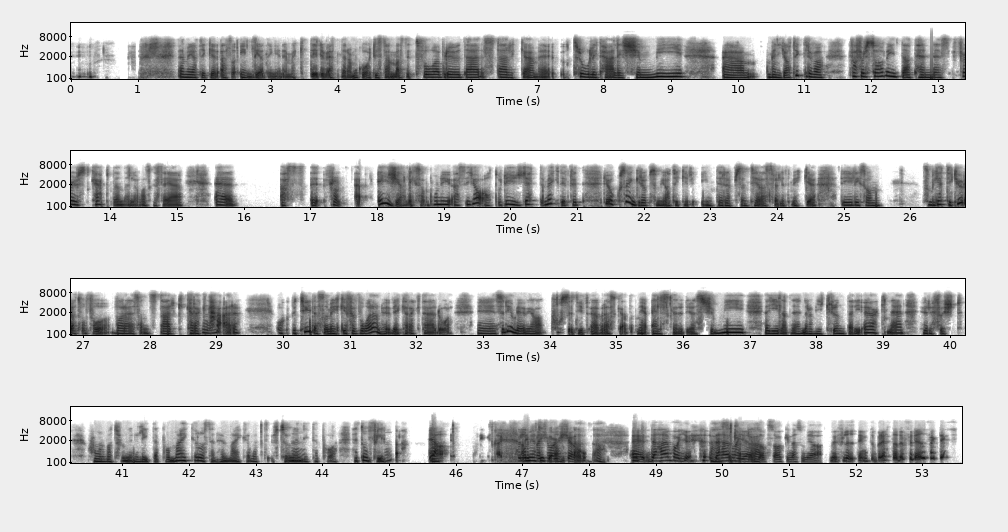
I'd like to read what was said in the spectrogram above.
Nej, men jag tycker alltså inledningen är mäktig. Du vet när de går tillsammans. Det är två brudar, starka med otroligt härlig kemi. Um, men jag tyckte det var, varför sa vi inte att hennes first captain eller vad man ska säga, är as, eh, från Asia liksom. Hon är ju asiat och det är ju jättemäktigt. För det är också en grupp som jag tycker inte representeras väldigt mycket. Det är liksom som är jättekul att hon får vara en sån stark karaktär och betyda så mycket för våran huvudkaraktär då. Eh, så det blev jag positivt överraskad. Men jag älskade deras kemi. Jag gillade när de gick runt där i öknen. Hur det först hon var tvungen att lita på Michael och sen hur Michael var tvungen Mm. att lita på, hette hon Filippa? Ja, exakt. Ja, Filippa tycker om- Georgiou. ja, Eh, Det här var ju, det här var ju en ja. av sakerna som jag med flit inte berättade för dig faktiskt.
